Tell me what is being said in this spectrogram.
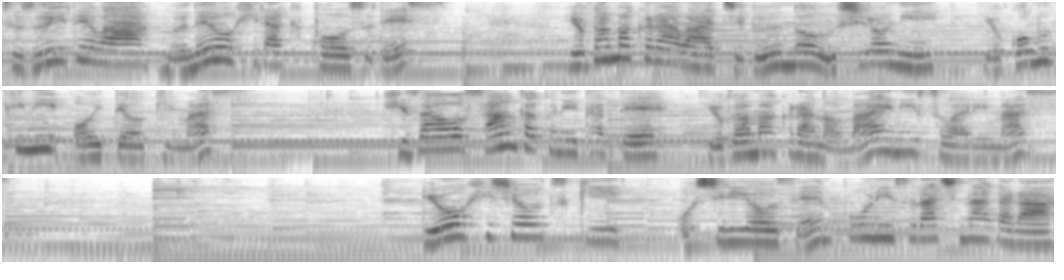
続いては胸を開くポーズです。ヨガ枕は自分の後ろに横向きに置いておきます。膝を三角に立てヨガ枕の前に座ります。両肘をつきお尻を前方にずらしながら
